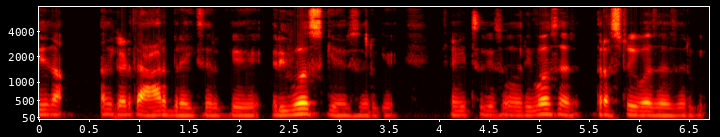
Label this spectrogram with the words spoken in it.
இதுதான். அதுக்கடுத்து ஏர் பிரேக்ஸ் இருக்குது ரிவர்ஸ் கியர்ஸ் இருக்குது ஃப்ளைட்ஸுக்கு ஸோ ரிவர்சர் த்ரஸ்ட் ரிவர்சர்ஸ் இருக்குது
